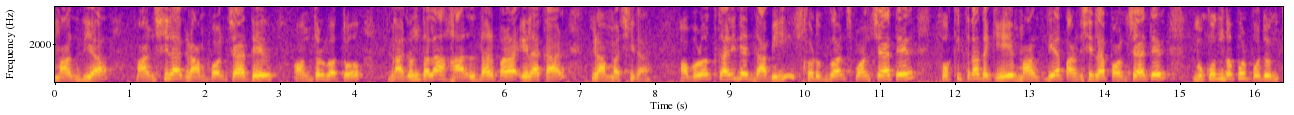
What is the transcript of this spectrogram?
মাঝদিয়া পানশিলা গ্রাম পঞ্চায়েতের অন্তর্গত গাজনতলা হালদারপাড়া এলাকার গ্রামবাসীরা। অবরোধকারীদের দাবি, স্বরূপগঞ্জ পঞ্চায়েতের ফকিতরা থেকে মাঝদিয়া পানশিলা পঞ্চায়েতের মুকুন্দপুর পর্যন্ত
